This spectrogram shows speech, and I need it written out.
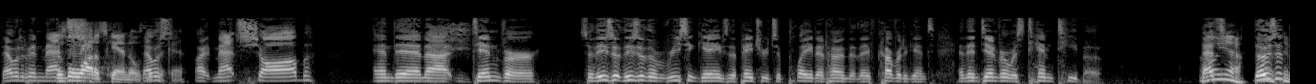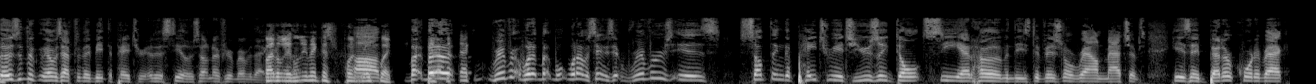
that would have been Matt. There's a lot of scandals. That was okay. all right. Matt Schaub, and then uh, Denver. So these are these are the recent games the Patriots have played at home that they've covered against, and then Denver was Tim Tebow. That's, Oh, yeah. those are those are the that was after they beat the Patriots, the Steelers. I don't know if you remember that. By the way, let me make this point real Um, quick. But but uh, River, what, but what I was saying is that Rivers is something the Patriots usually don't see at home in these divisional round matchups. He is a better quarterback.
